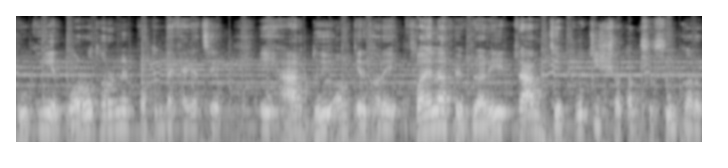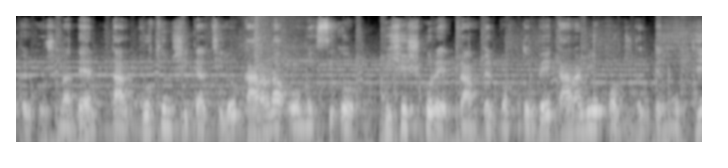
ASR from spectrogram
বুকিং এর বড় ধরনের পতন দেখা গেছে। এই হার দুই অঙ্কের ঘরে পয়লা ফেব্রুয়ারি ট্রাম্প যে পঁচিশ শতাংশ শুল্ক আরোপের ঘোষণা দেন, তার প্রথম শিকার ছিল কানাডা ও মেক্সিকো। বিশেষ করে ট্রাম্পের বক্তব্যে কানাডীয় পর্যটকদের মধ্যে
